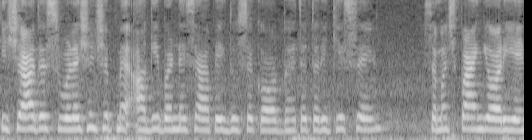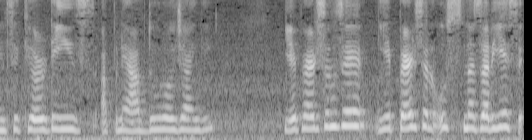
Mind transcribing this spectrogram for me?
कि शायद इस रिलेशनशिप में आगे बढ़ने से आप एक दूसरे को और बेहतर तरीके से समझ पाएँगे और ये इनसिक्योरिटीज़ अपने आप दूर हो जाएँगी। ये पर्सन से, ये पर्सन उस नज़रिए से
